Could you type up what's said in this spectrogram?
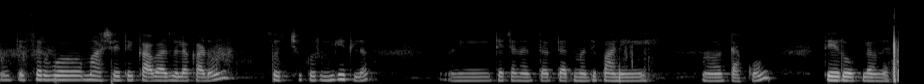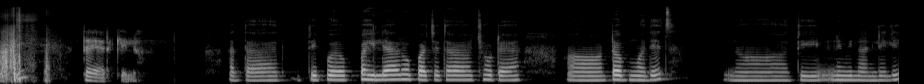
मग ते सर्व मासे ते का बाजूला काढून स्वच्छ करून घेतलं. आणि त्याच्यानंतर त्यातमध्ये पाणी टाकून ते रोप लावण्यासाठी तयार केलं. आता ते प पहिल्या रोपाच्या त्या छोट्या टबमध्येच ते नवीन आणलेले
